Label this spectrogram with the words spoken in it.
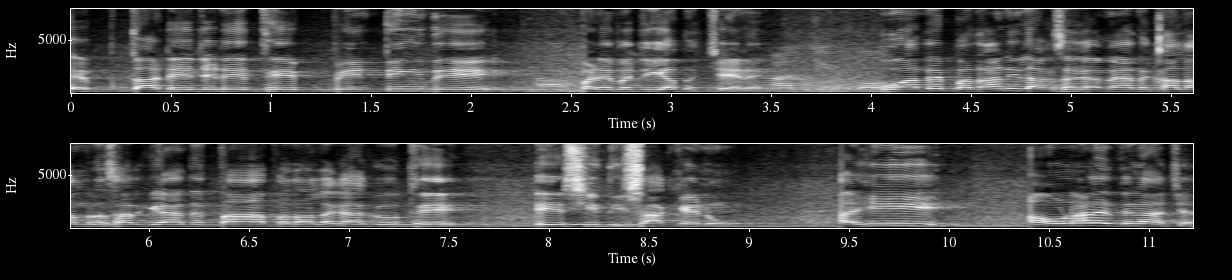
ਇਹ ਤੁਹਾਡੇ ਜਿਹੜੇ ਇੱਥੇ ਪੇਂਟਿੰਗ ਦੇ ਬੜੇ ਵਧੀਆ ਬੱਚੇ ਨੇ। ਉਹ ਆਂਦੇ ਪਤਾ ਨਹੀਂ ਲੱਗ ਸਕਿਆ ਮੈਂ ਤਾਂ ਕੱਲ ਅੰਮ੍ਰਿਤਸਰ ਗਿਆ ਤੇ ਤਾਂ ਪਤਾ ਲੱਗਾ ਕਿ ਉੱਥੇ ਇਹ ਸ਼ਹੀਦੀ ਸਾਕੇ ਨੂੰ। ਅਸੀਂ ਆਉਣ ਵਾਲੇ ਦਿਨਾਂ 'ਚ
